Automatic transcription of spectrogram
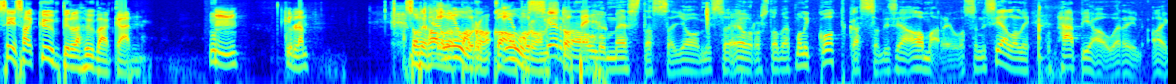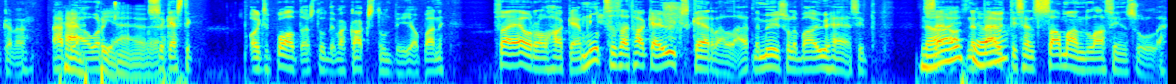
siinä sai kympillä hyvän känni. Mm. Kyllä. Se oli halvempaa euro- kuin euron- kerran ollut mestassa, joo, missä on Eurostopet. Mä olin Kotkassa, niin siellä Amarillossa, niin siellä oli happy hourin aikana. Happy, Happy hour, hour. se kesti, oliko se puolitoista tuntia vai kaksi tuntia jopa, niin sai eurolla hakea, mutta sä sait hakea yksi kerralla, että ne myi sulle vaan yhden sit se, Nice, ne joo. täytti sen saman lasin sulle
